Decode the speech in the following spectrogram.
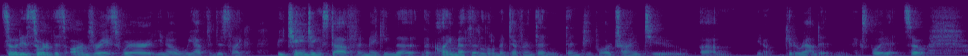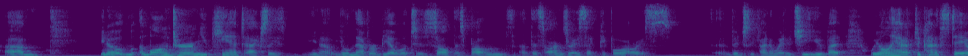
so it is sort of this arms race where you know we have to just like be changing stuff and making the the claim method a little bit different than than people are trying to um, you know get around it and exploit it. So um, you know long term you can't actually you know you'll never be able to solve this problem of this arms race. Like people always eventually find a way to cheat you, but we only have to kind of stay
